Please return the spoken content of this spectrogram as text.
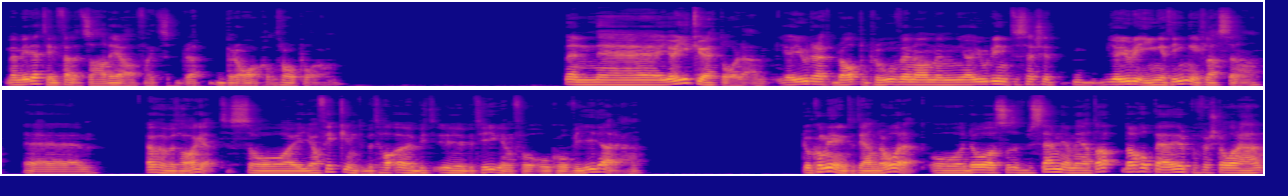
Men vid det tillfället så hade jag faktiskt rätt bra kontroll på dem. Men eh, jag gick ju ett år där. Jag gjorde rätt bra på proverna men jag gjorde inte särskilt, jag gjorde ingenting i klasserna. Eh, överhuvudtaget. Så jag fick ju inte eh, eh, betygen för att gå vidare. Då kom jag inte till andra året och då så bestämde jag mig att ah, då hoppar jag ur på första året här.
